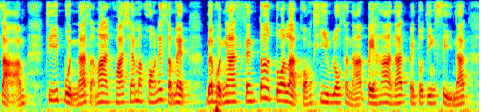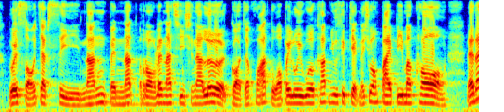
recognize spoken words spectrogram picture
2023 ที่ญี่ปุ่นนั้นสามารถคว้าแชมป์มาครองได้สำเร็จ โดยผลงานเซนเตอร์ตัวหลักของทีมลงสนามไป 5 นัด เป็นตัวจริง 4 นัด โดย 2 จาก 4 นั้นเป็นนัดรองและนัดชิงชนะเลิศก่อนจะคว้าตั๋วไปลุยเวิร์คัพ U17 ในช่วงปลายปีมาครอง และได้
